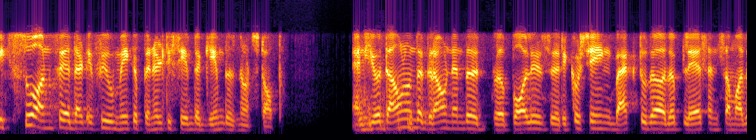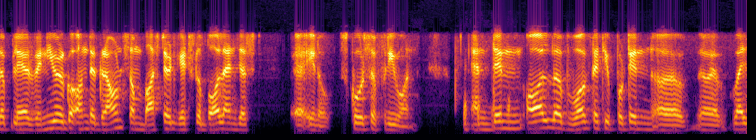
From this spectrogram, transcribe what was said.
It's so unfair that if you make a penalty save, the game does not stop. And mm-hmm. you're down on the ground, and the, the ball is ricocheting back to the other players and some other player. When you're on the ground, some bastard gets the ball and just, uh, you know, scores a free one and then all the work that you put in uh, uh, while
